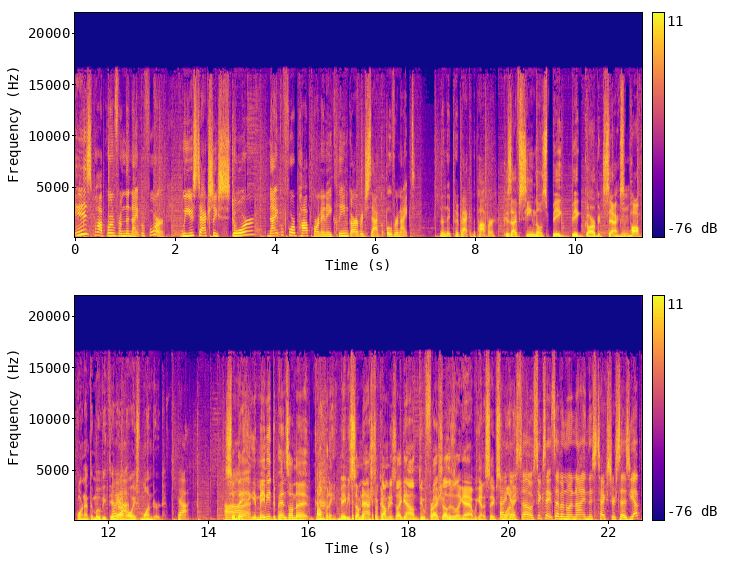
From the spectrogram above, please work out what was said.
is popcorn from the night before. We used to actually store night before popcorn in a clean garbage sack overnight. Then they put it back in the popper. Because I've seen those big, big garbage sacks of popcorn at the movie theater. Mm-hmm. Oh, yeah. I've always wondered. Yeah. So Uh, they, maybe it depends on the company. Maybe some national companies like, yeah, I'll do fresh. Others are like, yeah, we got to save some I money. I guess so. 68719, this texter says, yep,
